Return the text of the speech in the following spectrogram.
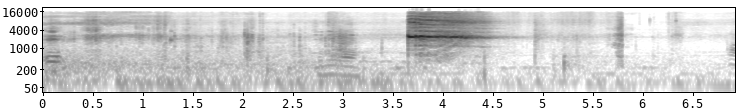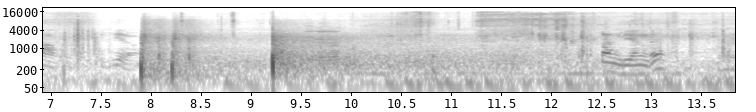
เอ๊ะชุดนี้เลยอ้าวเหี้ยนี่เลยนะตั้งเรียงเลยอืม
